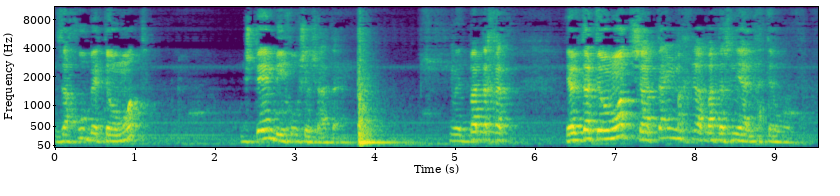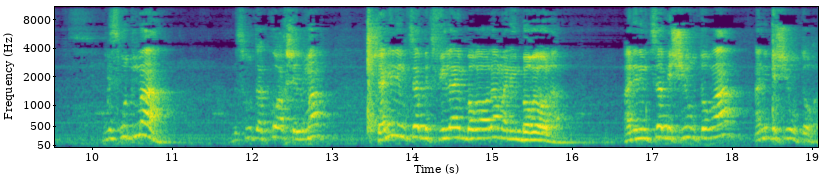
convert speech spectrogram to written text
זכו בתאומות, שתיהן באיחור של שעתיים. זאת אומרת, בת אחת ילדה תאומות, שעתיים אחרי הבת השנייה ילדה תאומות. בזכות מה? בזכות הכוח של מה? כשאני נמצא בתפילה עם בורא עולם, אני עם בורא עולם. אני נמצא בשיעור תורה, אני בשיעור תורה.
